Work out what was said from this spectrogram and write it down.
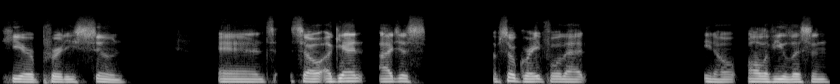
here pretty soon. And so again, I just I'm so grateful that you know all of you listen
